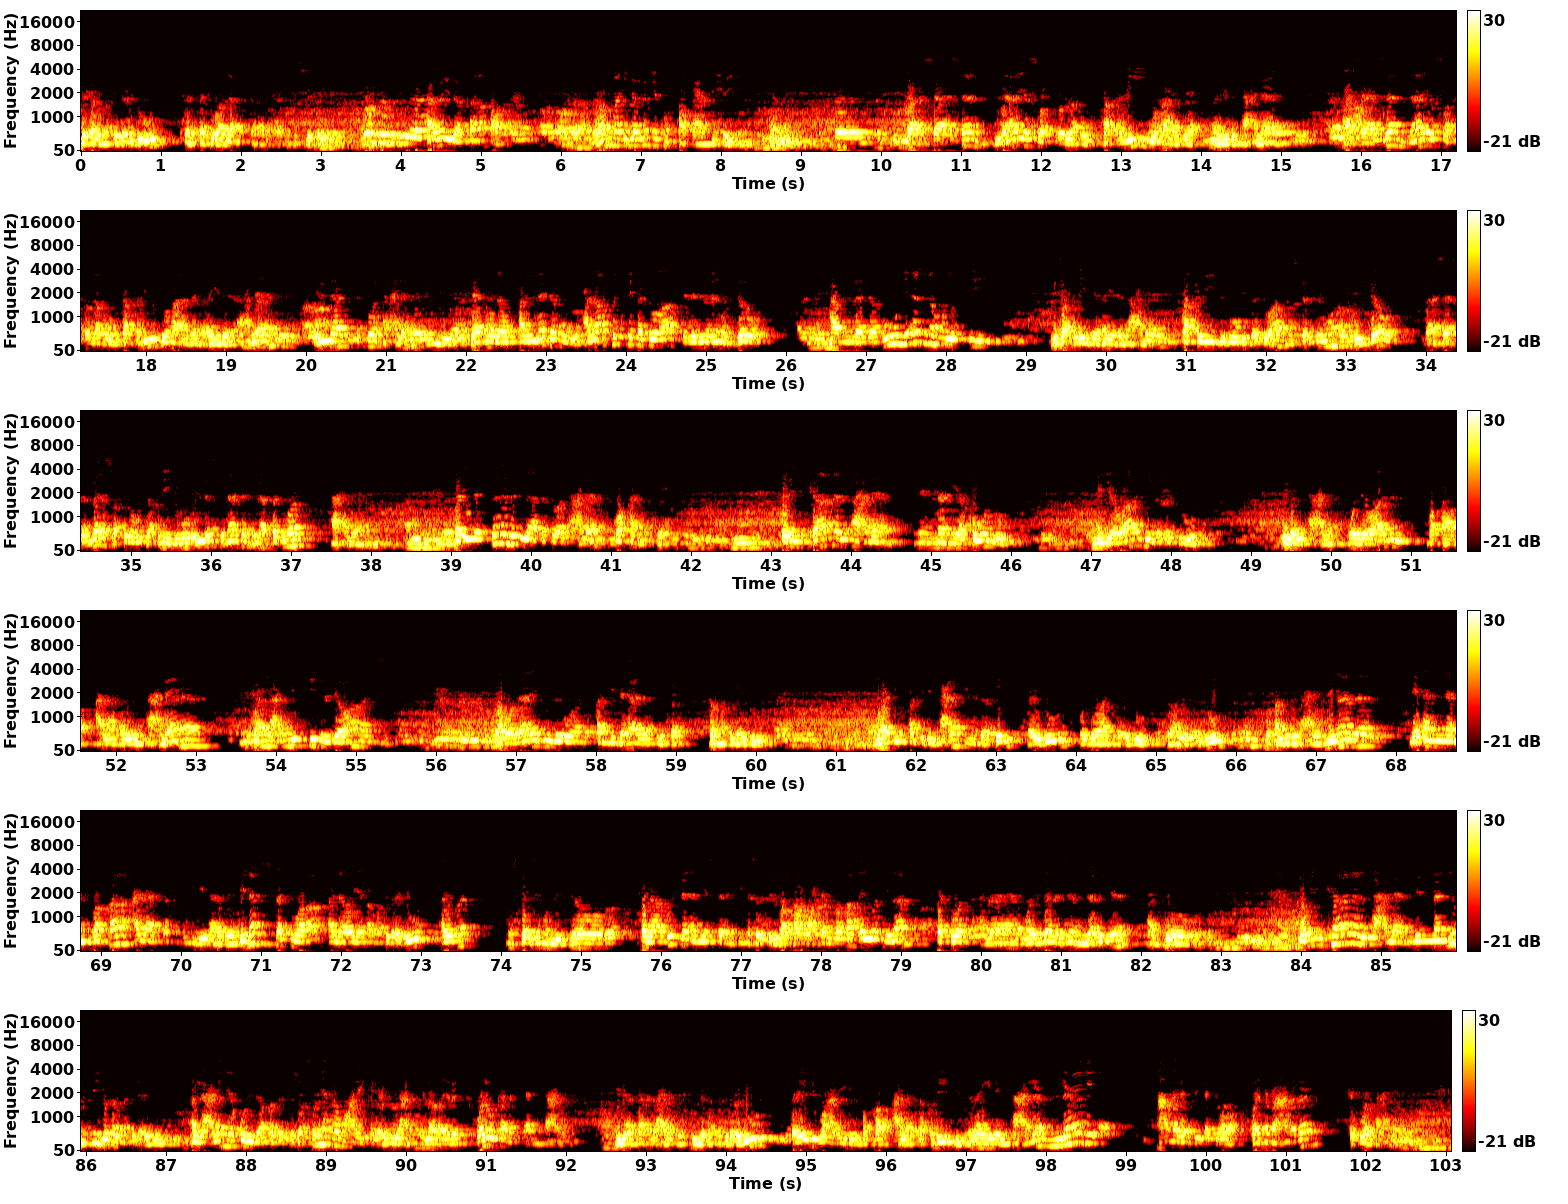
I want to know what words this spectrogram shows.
بحرمة العدول فالفتوى لا هذا إذا كان قاطعا وأما إذا لم يكن قاطعا بشيء فأساسا لا يصح له تقليد هذا غير الأعلام. أساسا لا يصح له تقليد هذا الغير الأعلام. إلا بفتوى الأعلام لأنه لو قلده على صدق فتواه لازم منه الدور. قلده لأنه يفتي بتقليد غير الأعلام. تقليده بفتواه مستلزم بالدور. فأساسا لا يصح له تقليده إلا استنادا إلى فتوى الأعلام. فإذا استند إلى فتوى الأعلام وقلده فإن كان الأعلام ممن يقول بجواز العدول إلى الأعلام وجواز البقاء على غير الأعلام كان يعني يفتي بالجواز فهو لا يجوز له أن يقلد هذا في حرمة العدول. وهل يقلد الأعلى في مسألة العدول وجواز العدول؟ جواز العدول يقلد الأعلى. لماذا؟ لأن البقاء على تقليد هذا بنفس فتوى ألا وهي حرمة العدول أيضا مستلزم للدور. فلا بد أن يستند في مسألة البقاء وعدم البقاء أيضا إلى فتوى الأعلام وإلا لزم ذلك الدور وإن كان الأعلم ممن يفتي بحرمة العدول الأعلم يقول إذا قتلت شخصا يحرم عليك العدول عنه إلى غيره ولو كان الثاني أعلم إذا كان الأعلم يفتي بحرمة العدول فيجب عليه البقاء على تقليد غير الأعلم لا عملا بفتوى وإنما عملا فتوى الأعلام.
